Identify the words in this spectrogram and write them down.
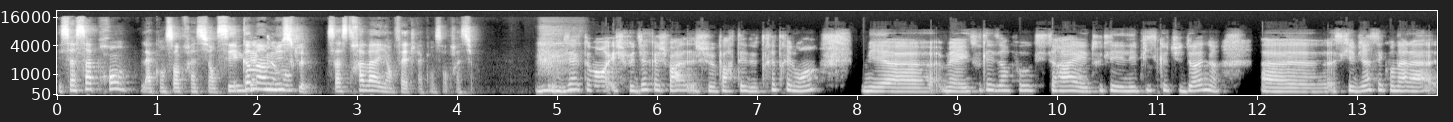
Et ça s'apprend la concentration. C'est comme un muscle. Ça se travaille en fait la concentration Exactement. Et je peux dire que je, partais de très très loin, mais euh, mais avec toutes les infos, etc. et toutes les, pistes que tu donnes, euh, ce qui est bien, c'est qu'on a la,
